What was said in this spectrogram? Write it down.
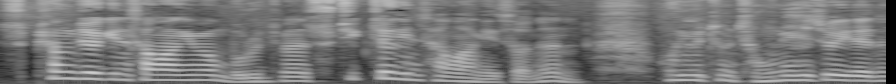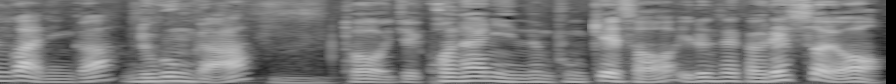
수평적인 상황이면 모르지만 수직적인 상황에서는 어 이거 좀 정리해 줘야 되는 거 아닌가? 누군가 더 이제 권한이 있는 분께서 이런 생각을 했어요.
